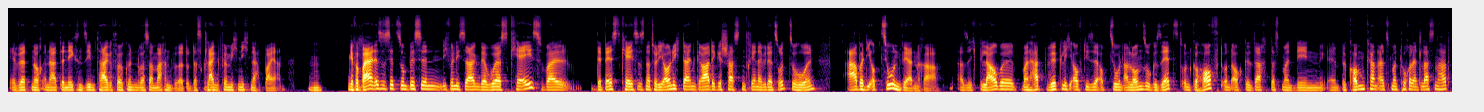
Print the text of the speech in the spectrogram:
er wird noch innerhalb der nächsten sieben Tage verkünden, was er machen wird. Und das klang für mich nicht nach Bayern. Mhm. Ja, für Bayern ist es jetzt so ein bisschen, ich will nicht sagen der Worst Case, weil der Best Case ist natürlich auch nicht, deinen gerade geschassten Trainer wieder zurückzuholen. Aber die Optionen werden rar. Also ich glaube, man hat wirklich auf diese Option Alonso gesetzt und gehofft und auch gedacht, dass man den äh, bekommen kann, als man Tuchel entlassen hat.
